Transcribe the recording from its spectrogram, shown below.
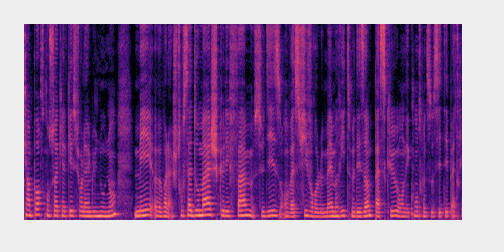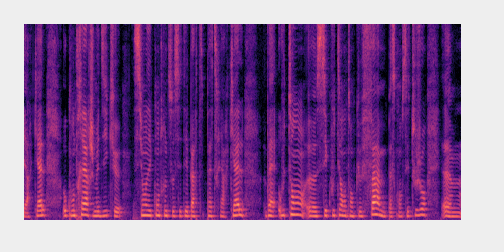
qu'importe qu'on soit calqué sur la lune ou non, mais euh, voilà, je trouve ça dommage que les femmes se disent on va suivre le même rythme des hommes parce que on est contre une société patriarcale. Au contraire, je me dis que si on est contre une société patriarcale, ben, autant euh, s'écouter en tant que femme, parce qu'on sait toujours, euh,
